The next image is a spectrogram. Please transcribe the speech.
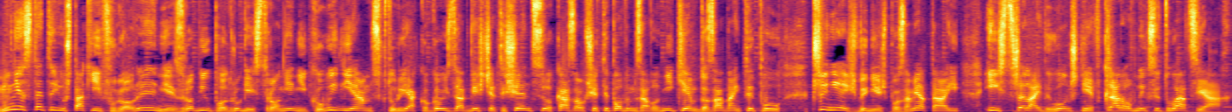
Niestety już takiej furory nie zrobił po drugiej stronie Nico Williams, który jako gość za 200 tysięcy okazał się typowym zawodnikiem do zadań typu przynieś, wynieś, pozamiataj i strzelaj wyłącznie w klarownych sytuacjach.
